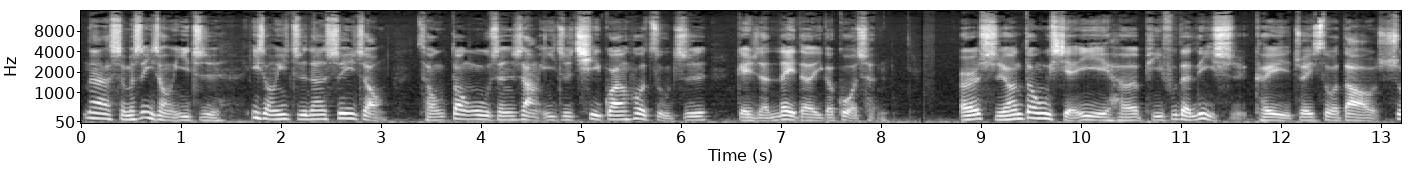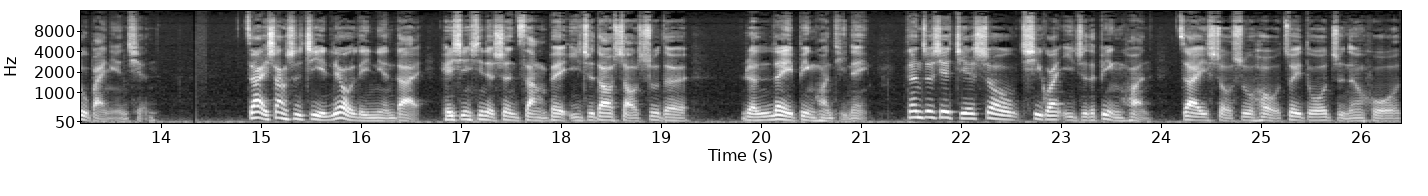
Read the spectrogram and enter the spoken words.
那什么是一种移植？一种移植呢，是一种从动物身上移植器官或组织给人类的一个过程，而使用动物血液和皮肤的历史可以追溯到数百年前。在上世纪六零年代，黑猩猩的肾脏被移植到少数的人类病患体内，但这些接受器官移植的病患在手术后最多只能活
